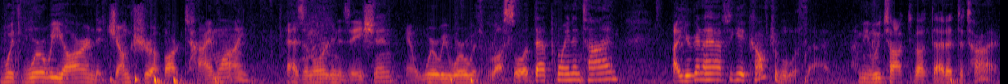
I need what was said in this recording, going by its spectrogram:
with where we are in the juncture of our timeline, as an organization and where we were with Russell at that point in time, uh, you're going to have to get comfortable with that. I mean, we talked about that at the time.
